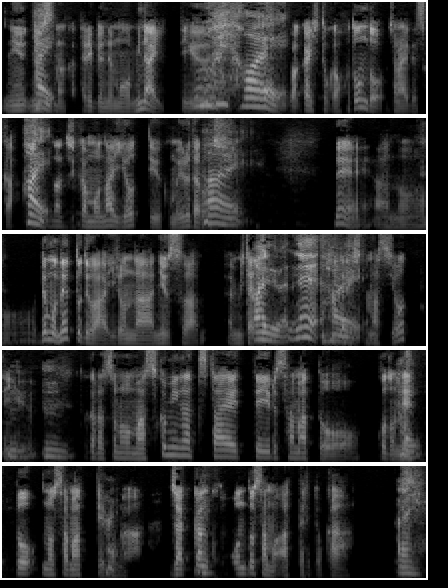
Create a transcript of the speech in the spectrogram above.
ニュースなんかテレビでも見ないっていう、はい、はい。若い人がほとんどじゃないですか。はい。そんな時間もないよっていう子もいるだろうし。はい。ねあの、でもネットではいろんなニュースは見たり、ね、見たりしてますよっていう。うんうん、だからそのマスコミが伝えている様と、このネットの様っていうのが、若干温度差もあったりとか、はい。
